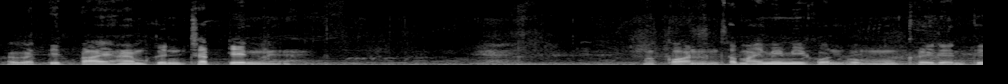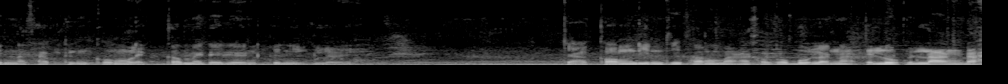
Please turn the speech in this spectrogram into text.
แล้วก็ติดป้ายห้ามขึ้นชัดเจนนะ เมื่อก่อนสมัยไม่มีคนผมเคยเดินขึ้นนะครับ ถึงกองเหล็กก็ไม่ได้เดินขึ้นอีกเลย จากกองดินที่พังมาเขาก็บูรณะเป็นรูปเป็นรางได้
